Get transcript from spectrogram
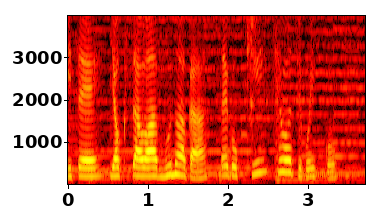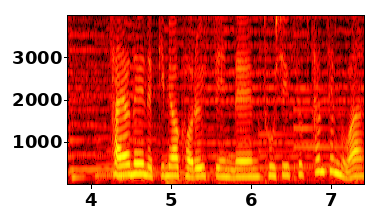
이제 역사와 문화가 빼곡히 채워지고 있고 자연을 느끼며 걸을 수 있는 도시 숲 산책로와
